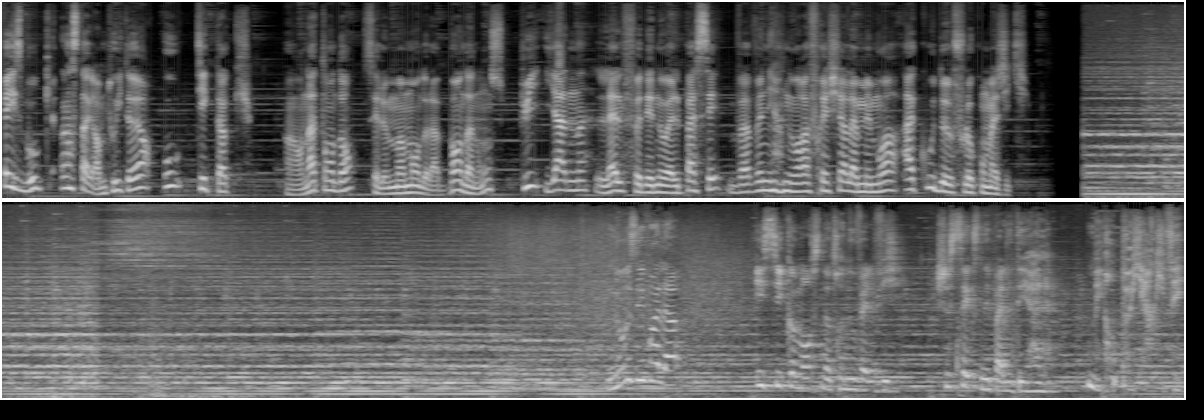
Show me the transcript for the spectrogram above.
Facebook, Instagram, Twitter ou TikTok. En attendant, c'est le moment de la bande-annonce, puis Yann, l'elfe des Noëls passés, va venir nous rafraîchir la mémoire à coups de flocons magiques. Nous y voilà. Ici commence notre nouvelle vie. Je sais que ce n'est pas l'idéal, Mais on peut y arriver.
